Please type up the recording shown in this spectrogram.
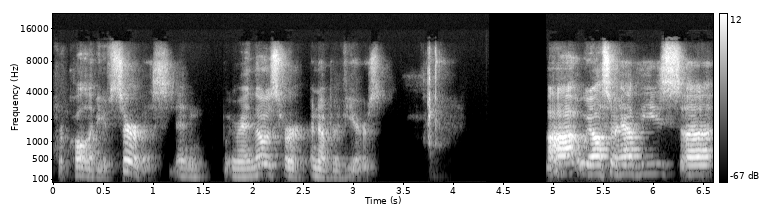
for quality of service. And we ran those for a number of years. Uh, we also have these uh,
